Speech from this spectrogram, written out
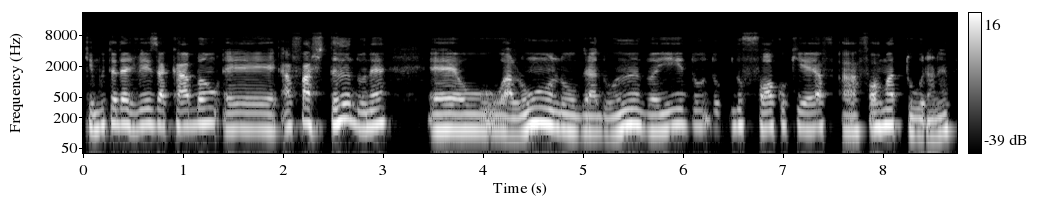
que muitas das vezes acabam é, afastando né, é, o, o, aluno, o graduando aí do, do, do foco que é a, a formatura, né?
